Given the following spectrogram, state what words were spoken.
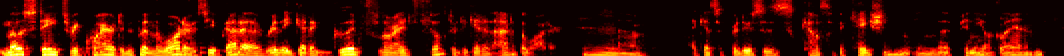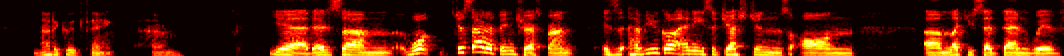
most states require it to be put in the water. So you've got to really get a good fluoride filter to get it out of the water. Mm. Um, I guess it produces calcification in the pineal gland. Not a good thing. Um, yeah, there's um, what just out of interest, Brant, is have you got any suggestions on um, like you said then with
